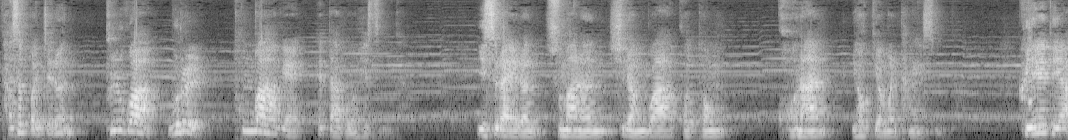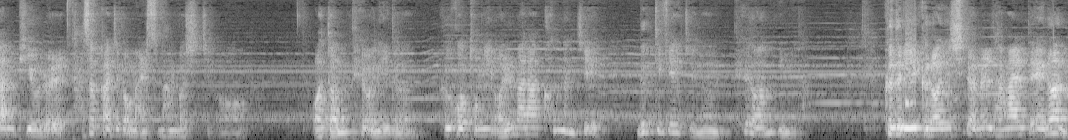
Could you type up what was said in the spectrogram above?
다섯 번째는 불과 물을 통과하게 했다고 했습니다. 이스라엘은 수많은 시련과 고통, 고난, 역경을 당했습니다. 그에 대한 비유를 다섯 가지로 말씀한 것이죠. 어떤 표현이든 그 고통이 얼마나 컸는지 느끼게 해주는 표현입니다. 그들이 그런 시련을 당할 때에는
